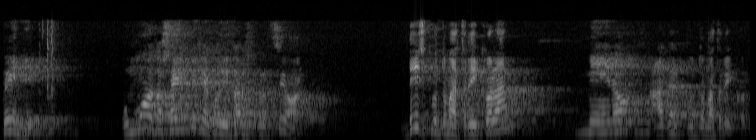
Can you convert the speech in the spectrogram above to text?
Quindi, un modo semplice è quello di fare sottrazione. This.matricola meno other.matricola.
